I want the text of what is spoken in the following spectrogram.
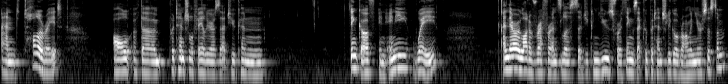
and tolerate all of the potential failures that you can think of in any way. And there are a lot of reference lists that you can use for things that could potentially go wrong in your system.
